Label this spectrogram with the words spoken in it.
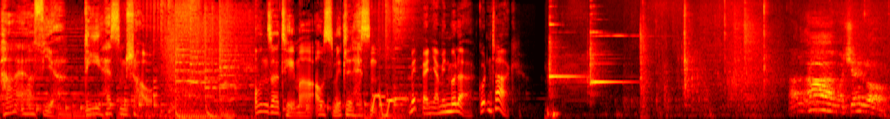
HR4, die Hessenschau. Unser Thema aus Mittelhessen. Mit Benjamin Müller. Guten Tag. Ah, Marcello.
